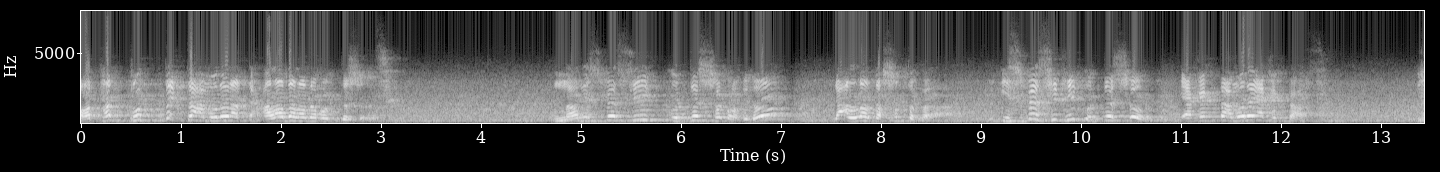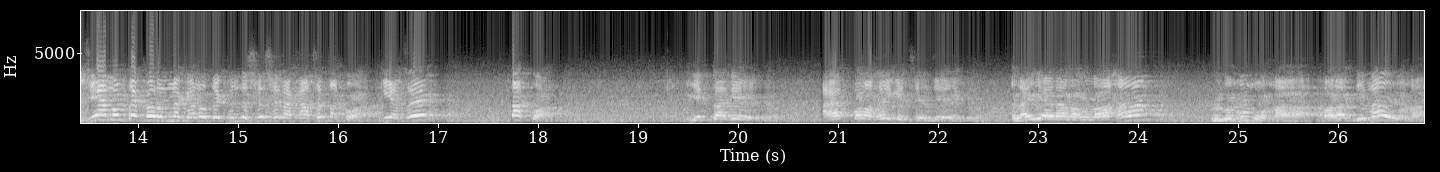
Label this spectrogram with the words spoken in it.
অর্থাৎ প্রত্যেকটা আমলের একটা আলাদা আলাদা উদ্দেশ্য আছে। নন স্পেসিফিক উদ্দেশ্যটা হল যে আল্লাহ দাসত্ব করা। স্পেসিফিক উদ্দেশ্য এক একটা আমলে এক একটা আছে। যে আমলটা করেন না কেন দেখবেন যে শেষে লেখা আছে তাকোয়া কি আছে? তাকোয়া একটু আগে আয়াত পড়া হয়ে গেছে যে লাইয়ানাল আল্লাহ লুহুমুহা ওরা দিমাউহা।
